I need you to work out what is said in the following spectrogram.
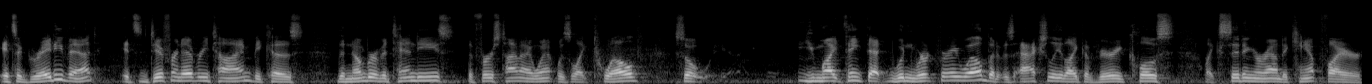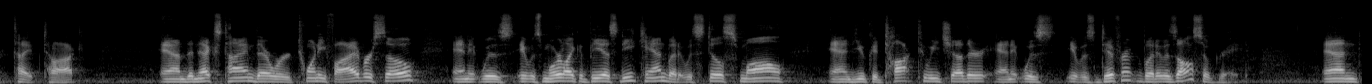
It's a great event. It's different every time because the number of attendees, the first time I went was like 12. So you might think that wouldn't work very well, but it was actually like a very close, like sitting around a campfire type talk. And the next time there were 25 or so, and it was, it was more like a BSDCan, but it was still small, and you could talk to each other, and it was, it was different, but it was also great. And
